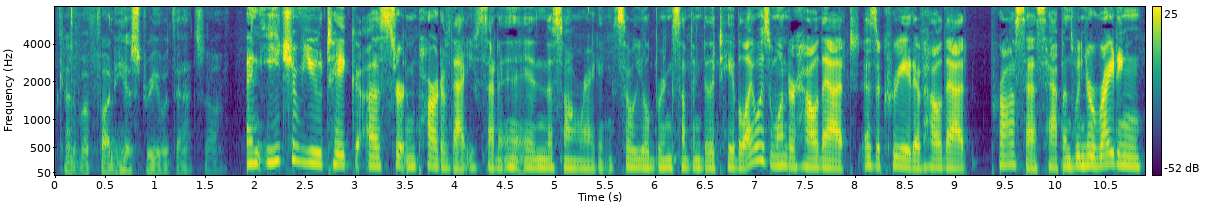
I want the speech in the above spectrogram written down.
kind of a fun history with that song. And each of you take a certain part of that, you said, in, in the songwriting. So you'll bring something to the table. I always wonder how that, as a creative, how that process happens when you're writing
